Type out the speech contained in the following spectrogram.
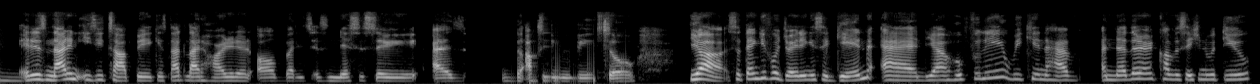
Mm. It is not an easy topic. It's not lighthearted at all, but it's as necessary as the oxygen we breathe. So yeah. So thank you for joining us again. And yeah, hopefully we can have another conversation with you.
